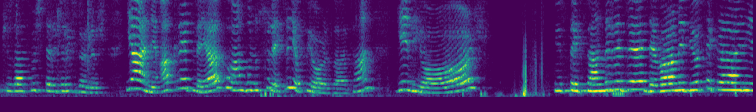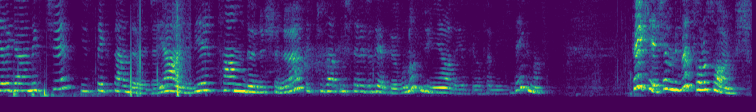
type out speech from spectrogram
360 derecelik dönüş. Yani akreple yelkovan bunu sürekli yapıyor zaten. Geliyor. 180 derece devam ediyor tekrar aynı yere gelmek için 180 derece yani bir tam dönüşünü 360 derecede yapıyor bunu dünya da yapıyor tabii ki değil mi? Peki şimdi bize soru sormuş.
